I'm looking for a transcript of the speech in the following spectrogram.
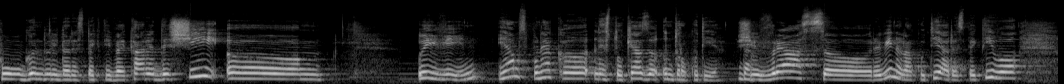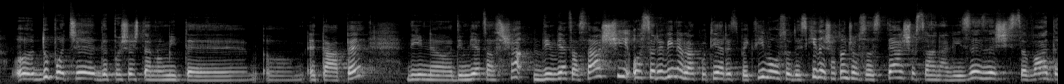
cu gândurile respective, care deși uh, îi vin, ea îmi spunea că le stochează într-o cutie da. și vrea să revină la cutia respectivă uh, după ce depășește anumite uh, etape din, uh, din, viața sa, din viața sa și o să revină la cutia respectivă, o să o deschide și atunci o să stea și o să analizeze și să vadă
